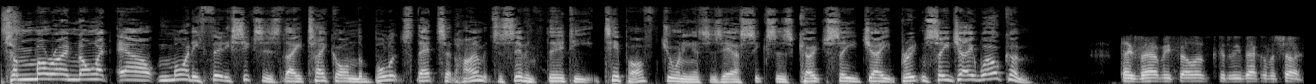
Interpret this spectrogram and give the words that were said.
Tomorrow night, our mighty 36ers, they take on the Bullets. That's at home. It's a 7.30 tip-off. Joining us is our Sixers coach, CJ Bruton. CJ, welcome. Thanks for having me, fellas. Good to be back on the show.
